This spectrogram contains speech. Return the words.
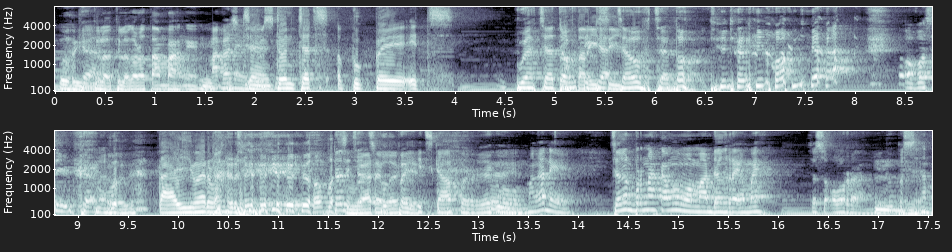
Oh, iya. Delok-delok karo tampangnya. makanya don't judge a book by its buah jatuh Daftar tidak isi. jauh jatuh di dari pohonnya apa sih enggak tai mar mar. Apa sih? Its cover ya gua. makanya jangan pernah kamu memandang remeh seseorang itu pesan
